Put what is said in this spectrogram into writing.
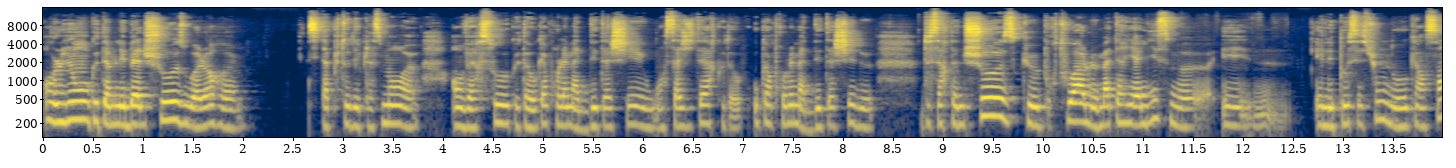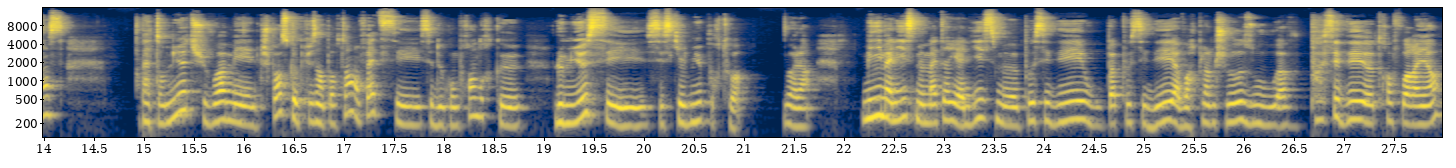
en lion, que t'aimes les belles choses, ou alors euh, si tu plutôt des placements euh, en verso, que tu aucun problème à te détacher, ou en sagittaire, que tu n'as aucun problème à te détacher de, certaines choses, que pour toi le matérialisme euh, et, les possessions n'ont aucun sens, bah tant mieux, tu vois, mais je pense que le plus important en fait, c'est de comprendre que le mieux, c'est ce qui est le mieux pour toi. Voilà. Minimalisme, matérialisme, posséder ou pas posséder, avoir plein de choses ou posséder euh, trois fois rien,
